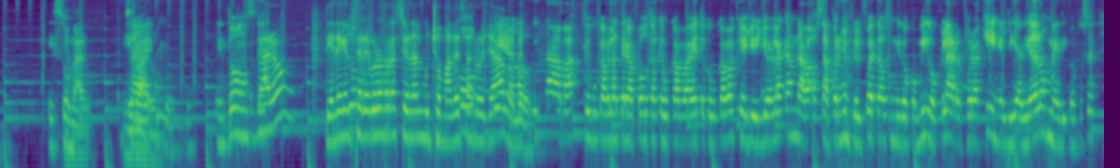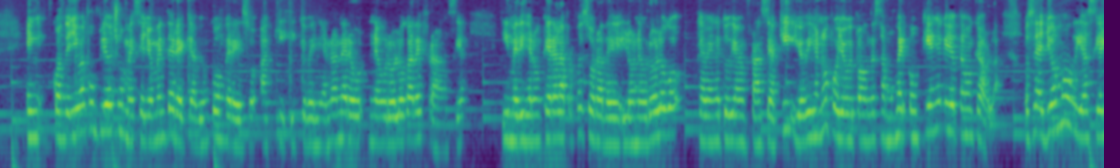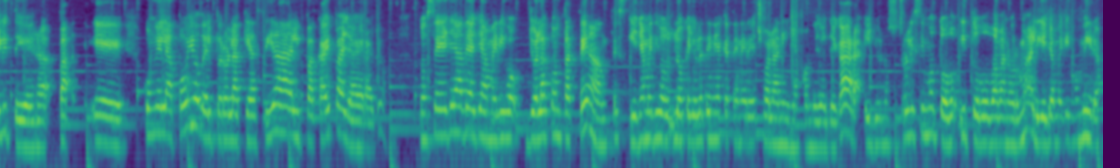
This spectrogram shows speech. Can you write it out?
Eso es varón. Es varón. Entonces. varón. Tienen el cerebro racional mucho más desarrollado. que, buscaba, que buscaba la terapeuta, que buscaba esto, que buscaba aquello, y yo era la que andaba. O sea, por ejemplo, él fue a Estados Unidos conmigo, claro, pero aquí en el día a día de los médicos. Entonces, en, cuando yo iba a cumplir ocho meses, yo me enteré que había un congreso aquí y que venía una neuróloga de Francia y me dijeron que era la profesora de los neurólogos que habían estudiado en Francia aquí. Y yo dije, no, pues yo voy para donde esa mujer, ¿con quién es que yo tengo que hablar? O sea, yo movía cielo y tierra eh, con el apoyo de él, pero la que hacía el para acá y para allá era yo. Entonces ella de allá me dijo, yo la contacté antes y ella me dijo lo que yo le tenía que tener hecho a la niña cuando ella llegara. Y yo, nosotros le hicimos todo y todo daba normal. Y ella me dijo, mira,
